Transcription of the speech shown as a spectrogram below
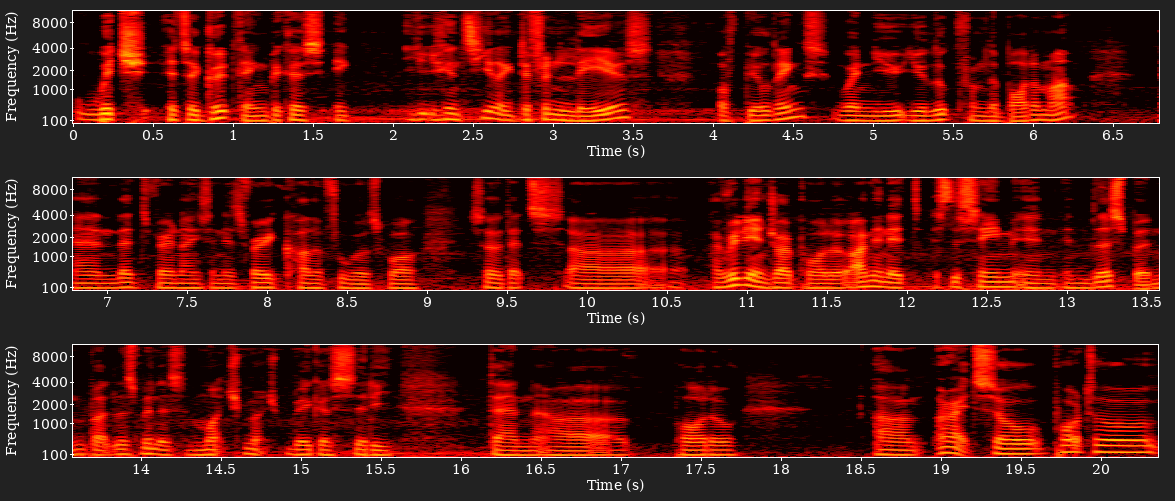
which it's a good thing because it, you, you can see like different layers of buildings when you, you look from the bottom up and that's very nice and it's very colorful as well. So that's uh, I really enjoy Porto. I mean it, it's the same in, in Lisbon but Lisbon is a much much bigger city than uh, Porto. Um, alright so Porto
